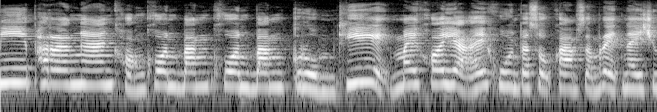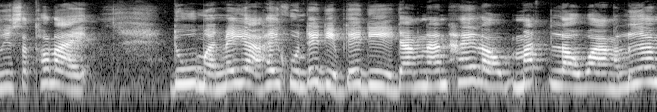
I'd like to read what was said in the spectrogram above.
มีพลังงานของคนบางคนบางกลุ่มที่ไม่ค่อยอยากให้คุณประสบความสำเร็จในชีวิตสักเท่าไหร่ ดูเหมือนไม่อยากให้คุณได้ดิบได้ดี ดังนั้นให้เรามัดระวังเรื่อง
